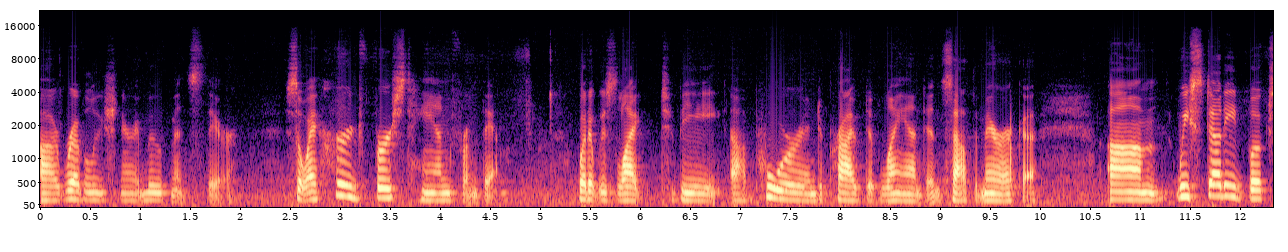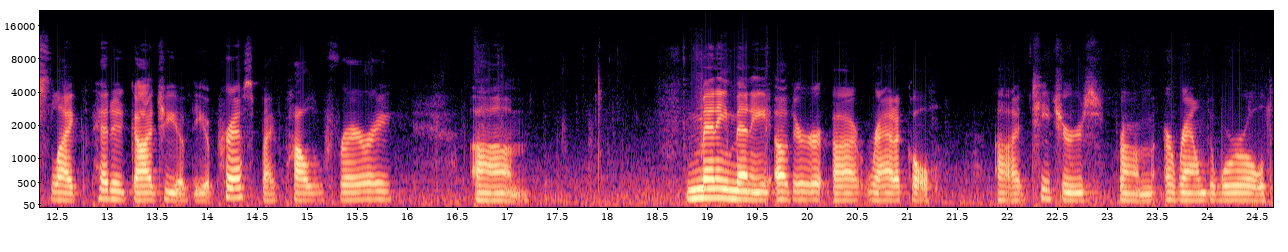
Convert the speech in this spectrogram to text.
uh, revolutionary movements there. So I heard firsthand from them what it was like to be uh, poor and deprived of land in South America. Um, we studied books like Pedagogy of the Oppressed by Paulo Freire, um, many, many other uh, radical uh, teachers from around the world.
